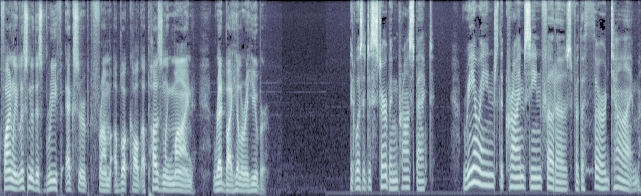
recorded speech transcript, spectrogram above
Finally, listen to this brief excerpt from a book called A Puzzling Mind, read by Hilary Huber. It was a disturbing prospect. Rearrange the crime scene photos for the third time.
